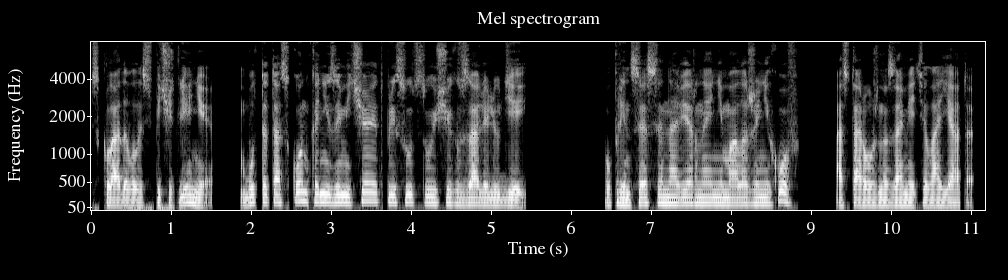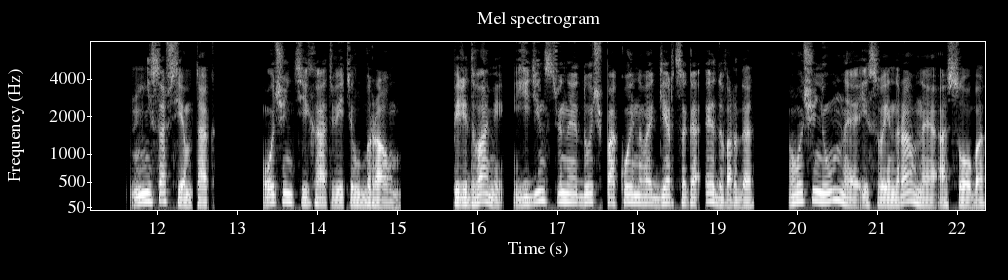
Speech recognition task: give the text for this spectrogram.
Складывалось впечатление, будто тосконка не замечает присутствующих в зале людей. «У принцессы, наверное, немало женихов», — осторожно заметила Аята. «Не совсем так», — очень тихо ответил Браун. «Перед вами единственная дочь покойного герцога Эдварда, очень умная и своенравная особа.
